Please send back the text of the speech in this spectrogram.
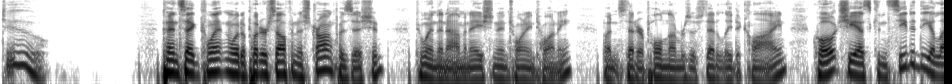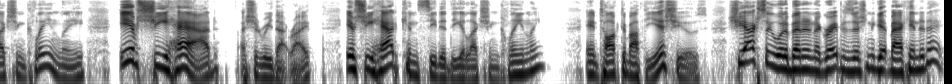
do. Pence said Clinton would have put herself in a strong position to win the nomination in 2020, but instead her poll numbers have steadily declined. Quote, she has conceded the election cleanly. If she had, I should read that right, if she had conceded the election cleanly and talked about the issues, she actually would have been in a great position to get back in today.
